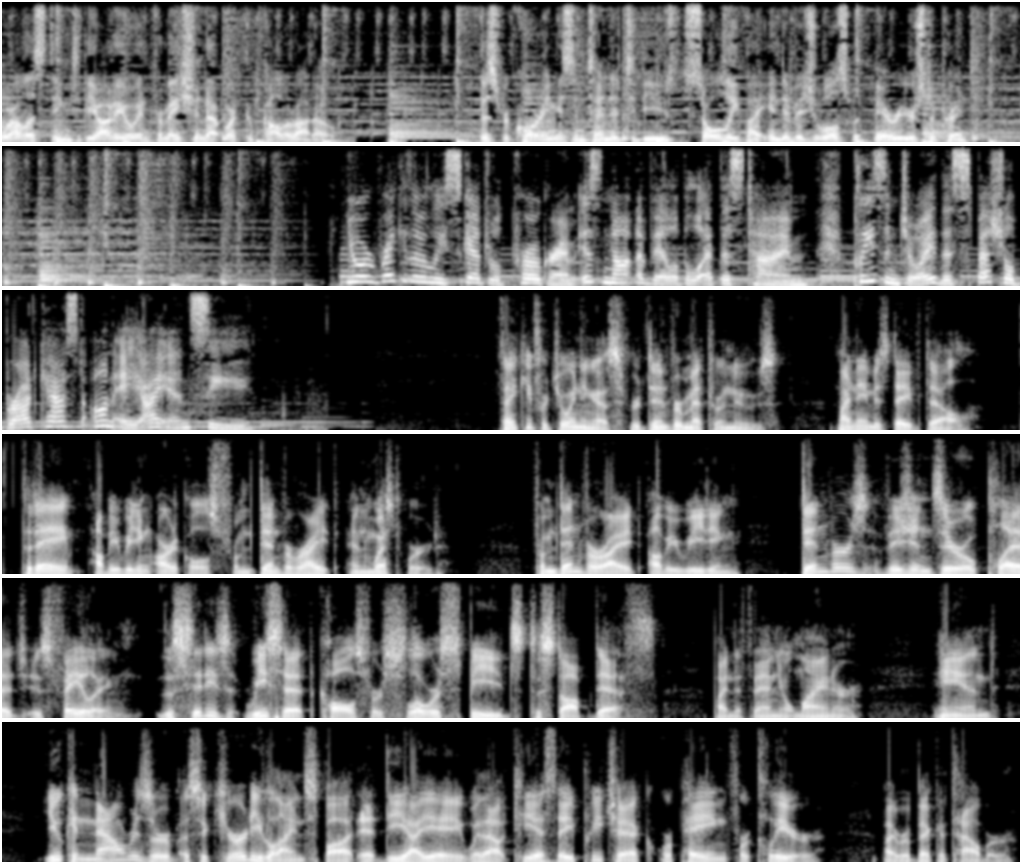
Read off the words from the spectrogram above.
You are listening to the Audio Information Network of Colorado. This recording is intended to be used solely by individuals with barriers to print. Your regularly scheduled program is not available at this time. Please enjoy this special broadcast on AINC. Thank you for joining us for Denver Metro News. My name is Dave Dell. Today, I'll be reading articles from Denverite and Westword. From Denverite, I'll be reading Denver's Vision Zero pledge is failing. The city's reset calls for slower speeds to stop deaths by Nathaniel Minor. And you can now reserve a security line spot at DIA without TSA PreCheck or paying for Clear by Rebecca Tauber.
